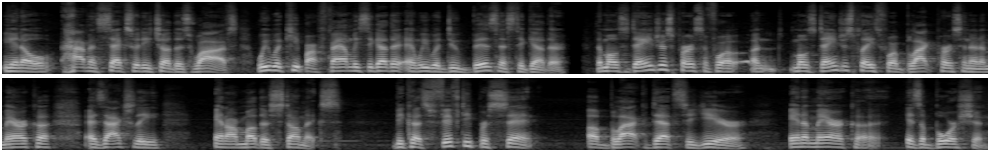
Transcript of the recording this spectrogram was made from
you know, having sex with each other's wives. We would keep our families together and we would do business together. The most dangerous person for a uh, most dangerous place for a black person in America is actually in our mother's stomachs because 50% of black deaths a year in America is abortion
